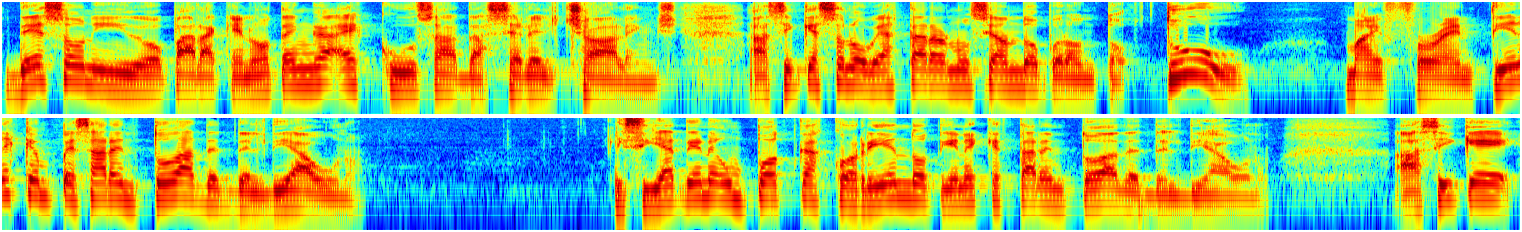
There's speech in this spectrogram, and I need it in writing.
de sonido para que no tenga excusa de hacer el challenge. Así que eso lo voy a estar anunciando pronto. Tú, my friend, tienes que empezar en todas desde el día 1. Y si ya tienes un podcast corriendo, tienes que estar en todas desde el día 1. Así que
